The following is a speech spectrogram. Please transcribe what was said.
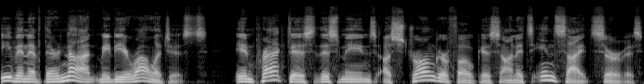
even if they're not meteorologists. In practice, this means a stronger focus on its insight service,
